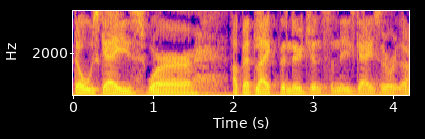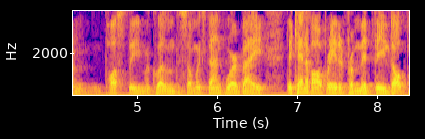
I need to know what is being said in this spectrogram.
those guys were a bit like the Nugents and these guys, are um, possibly McQuillan to some extent, whereby they kind of operated from midfield up,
